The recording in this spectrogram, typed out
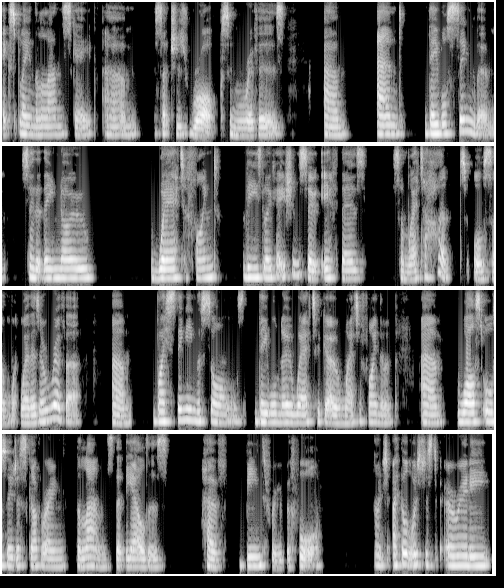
explain the landscape, um, such as rocks and rivers, um, and they will sing them so that they know where to find these locations. So if there's somewhere to hunt or somewhere where there's a river, um, by singing the songs, they will know where to go and where to find them, um, whilst also discovering the lands that the elders have been through before, which I thought was just a really,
